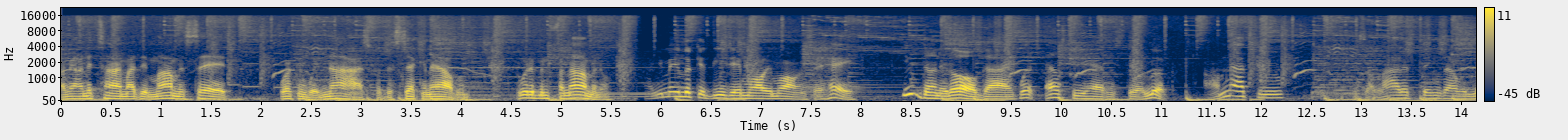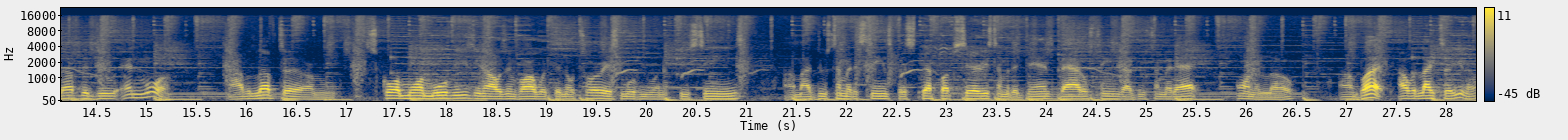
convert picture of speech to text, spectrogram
around the time I did Mama Said, working with Nas for the second album, it would have been phenomenal. Now, you may look at DJ Marley Marl and say, hey, You've done it all, guys. What else do you have in store? Look, I'm not through. There's a lot of things I would love to do and more. I would love to um, score more movies. You know, I was involved with the Notorious movie on a few scenes. Um, I do some of the scenes for the Step Up series, some of the dance battle scenes. I do some of that on the low. Um, but I would like to, you know,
